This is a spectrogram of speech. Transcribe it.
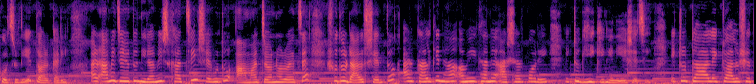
কচু দিয়ে তরকারি। আর আমি যেহেতু নিরামিষ খাচ্ছি, সেহেতু আমার জন্য রয়েছে শুধু ডাল সেদ্ধ। আর কালকে না, আমি এখানে আসার পরে একটু ঘি কিনে নিয়ে এসেছি। একটু ডাল, একটু আলু সেদ্ধ,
